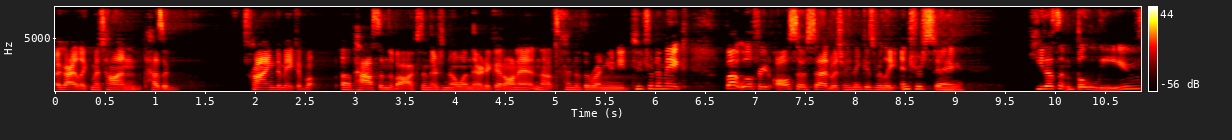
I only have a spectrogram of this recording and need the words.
a guy like Matan has a trying to make a, a, pass in the box and there's no one there to get on it. And that's kind of the run you need Cucho to make. But Wilfried also said, which I think is really interesting, he doesn't believe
